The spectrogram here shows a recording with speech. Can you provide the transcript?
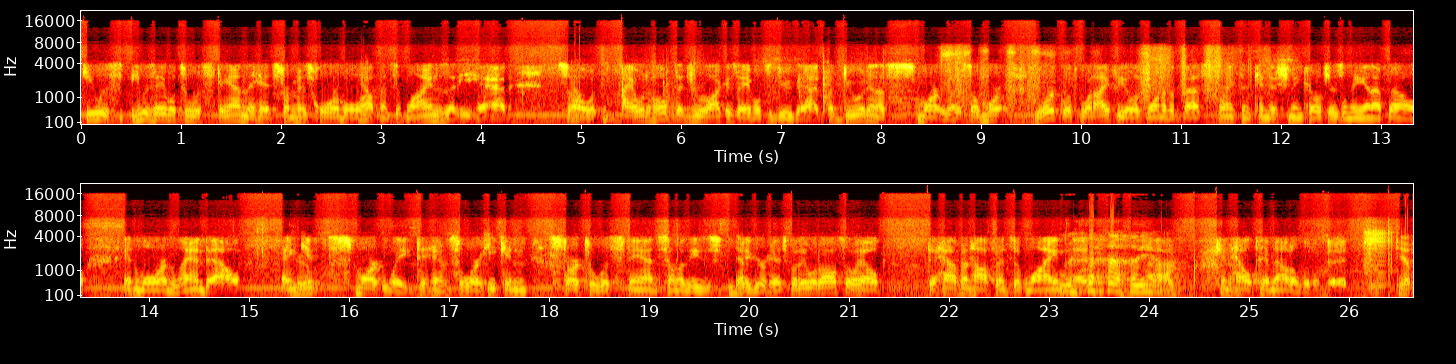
he was he was able to withstand the hits from his horrible offensive lines that he had. So I would hope that Drew Lock is able to do that, but do it in a smart way. So more work with what I feel is one of the best strength and conditioning coaches in the NFL, in Loren Landow, and get smart weight to him so where he can start to withstand some of these bigger hits. But it would also help to have an offensive line that uh, can help him out a little bit. Yep.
